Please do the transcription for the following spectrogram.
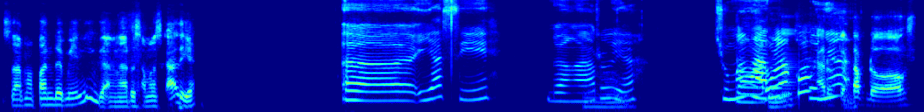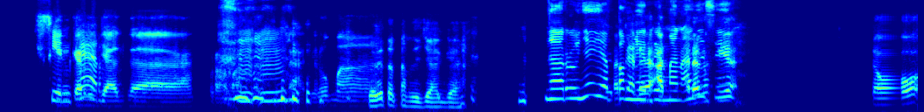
selama pandemi ini nggak ngaruh sama sekali ya? Eh, iya sih. nggak ngaruh Hmm. ya. Cuma Nggak ngaruh lah kok. Ngaruhnya tetap dong. Skincare Skincare. dijaga. Perawatan kita di rumah. Jadi tetap dijaga. ngaruhnya ya Tapi ada, pengiriman ada aja nggak sih. ya cowok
